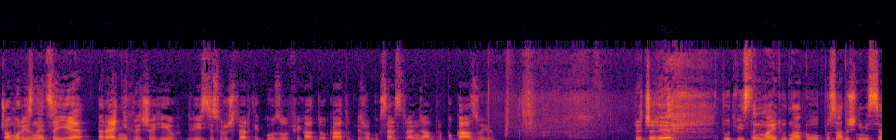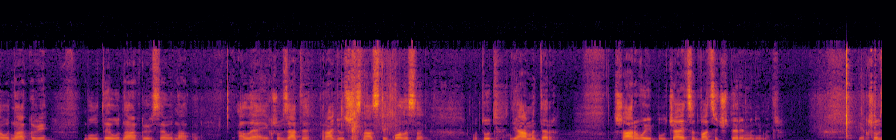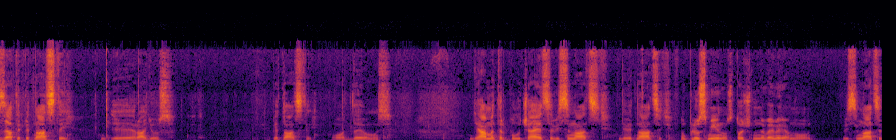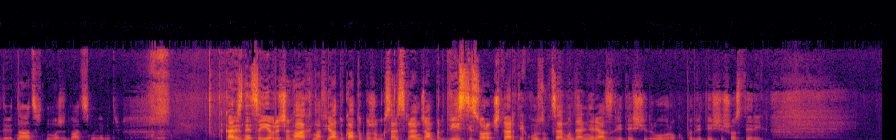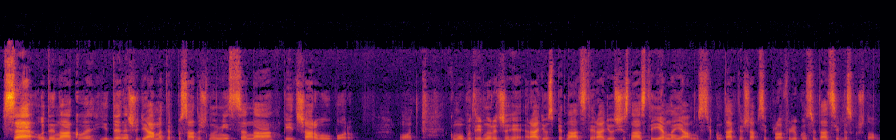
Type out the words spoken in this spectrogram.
Чому різниця є передніх речагів 244 кузов, фікат кату, Peugeot Boxer. Показую. Речаги тут відстань мають однакову, посадочні місця однакові, болти однакові, все однакове. Але якщо взяти радіус 16 колеса, отут діаметр шарової виходить 24 мм. Якщо взяти 15 е, радіус 15, от дивимось. Діаметр виходить 18, 19, ну плюс-мінус, точно не виміряв, ну 18, 19, ну може 20 мм. Така різниця є в речагах на Fiat Ducato Peugeot Boxer Strange Jumper 244 кузов. Це модельний ряд з 2002 року по 2006 рік. Все одинакове, єдине, що діаметр посадочного місця на підшарову опору. От. Кому потрібно речаги радіус 15, радіус 16 є в наявності. Контакти в шапці профілю, консультації безкоштовно.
